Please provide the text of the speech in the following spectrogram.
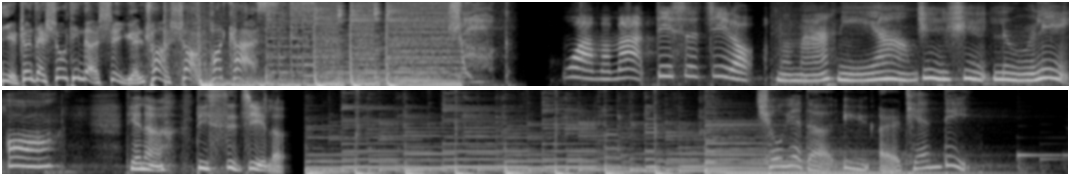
你正在收听的是原创 Shock Podcast。Shock！。哇，妈妈，第四季了，妈妈，你要继续努力哦。天哪，第四季了！秋月的育儿天地。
